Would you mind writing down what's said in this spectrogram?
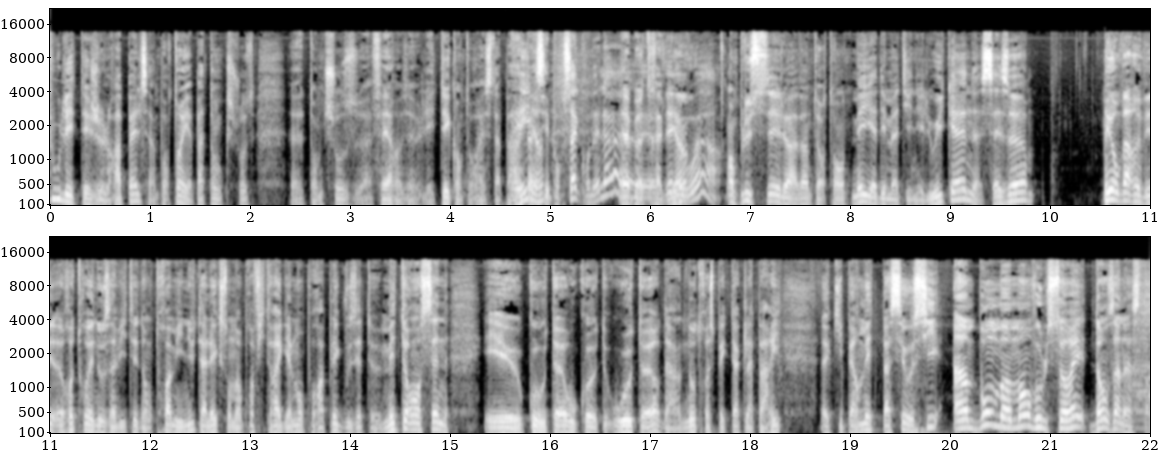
tout l'été, je le rappelle. C'est important. Il n'y a pas tant, que chose, euh, tant de choses à faire euh, l'été quand on reste à Paris. Eh ben, hein. C'est pour ça qu'on est là. Eh ben, très bien. voir. En plus, c'est à 20h30, mais il y a des matinées le week-end, à 16h. Et on va re- retrouver nos invités dans trois minutes. Alex, on en profitera également pour rappeler que vous êtes metteur en scène et euh, co-auteur ou, co ou auteur d'un autre spectacle à Paris euh, qui permet de passer aussi un bon moment. Vous le saurez dans un instant.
